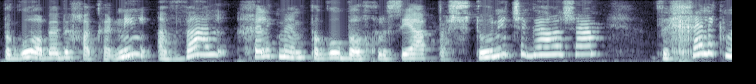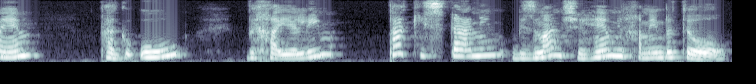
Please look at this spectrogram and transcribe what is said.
פגעו הרבה בחכני, אבל חלק מהם פגעו באוכלוסייה הפשטונית שגרה שם, וחלק מהם פגעו בחיילים פקיסטנים בזמן שהם נלחמים בטרור.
